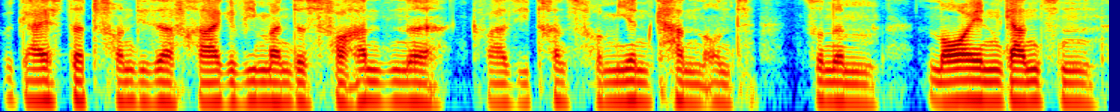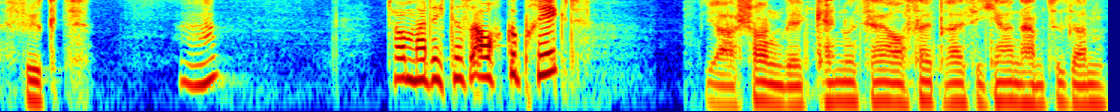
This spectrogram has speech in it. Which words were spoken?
begeistert von dieser Frage, wie man das Vorhandene quasi transformieren kann und zu einem neuen Ganzen fügt. Mhm. Tom, hat dich das auch geprägt? Ja, schon. Wir kennen uns ja auch seit 30 Jahren, haben zusammen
